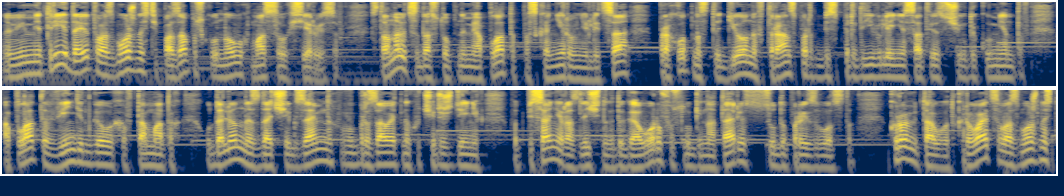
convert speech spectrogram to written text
Но биометрия дает возможности по запуску новых массовых сервисов. Становится доступными оплата по сканированию лица, проход на стадионы, в транспорт без предъявления соответствующих документов, оплата в вендинговых автоматах, удаленная сдача экзаменов в образовательных учреждениях, подписание различных договоров, услуги нотариуса, судопроизводства. Кроме того, открывается возможность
